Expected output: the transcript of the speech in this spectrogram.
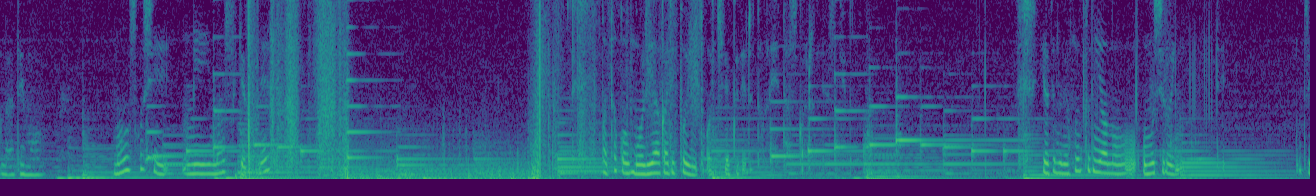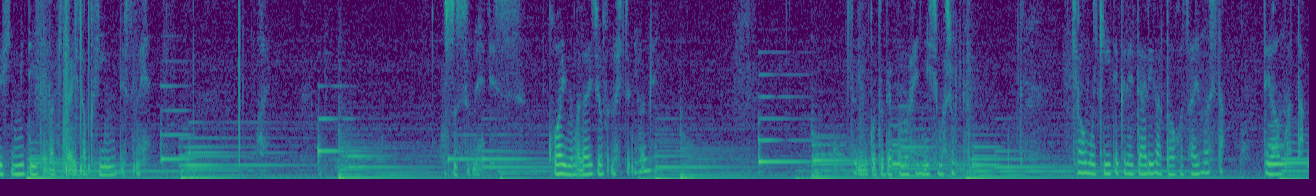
うん。まあでももう少し見ますけどね。またこう盛り上がりポイントが来てくれるとね助かるんですけど。いやでもね本当にあの面白いんでぜひ見ていただきたい作品ですね、すすめです。怖いのが大丈夫な人にはね。ということでこの辺にしましょう今日も聞いてくれてありがとうございました。ではまた。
